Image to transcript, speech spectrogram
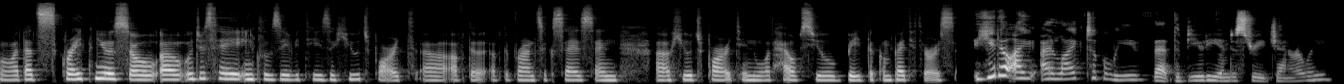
Oh, that's great news. So, uh, would you say inclusivity is a huge part uh, of the of the brand success and a huge part in what helps you beat the competitors? You know, I, I like to believe that the beauty industry generally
